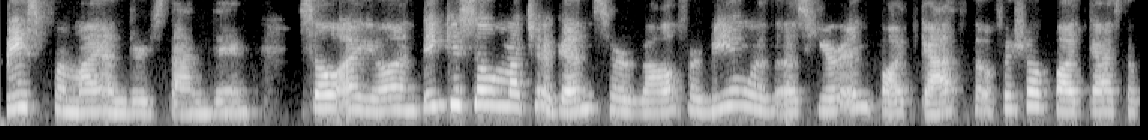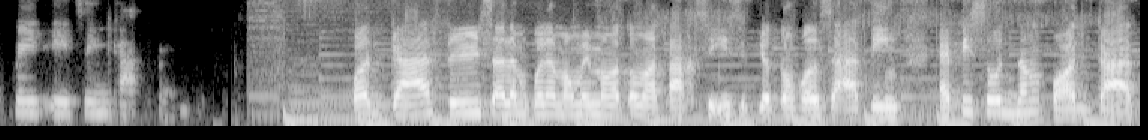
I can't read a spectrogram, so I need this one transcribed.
based from my understanding. So ayun, thank you so much again, Sir Val, for being with us here in PODCATH, the official podcast of Grade 8 St. Catherine. Podcasters, alam ko namang may mga tumatak si isip nyo tungkol sa ating episode ng podcast.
